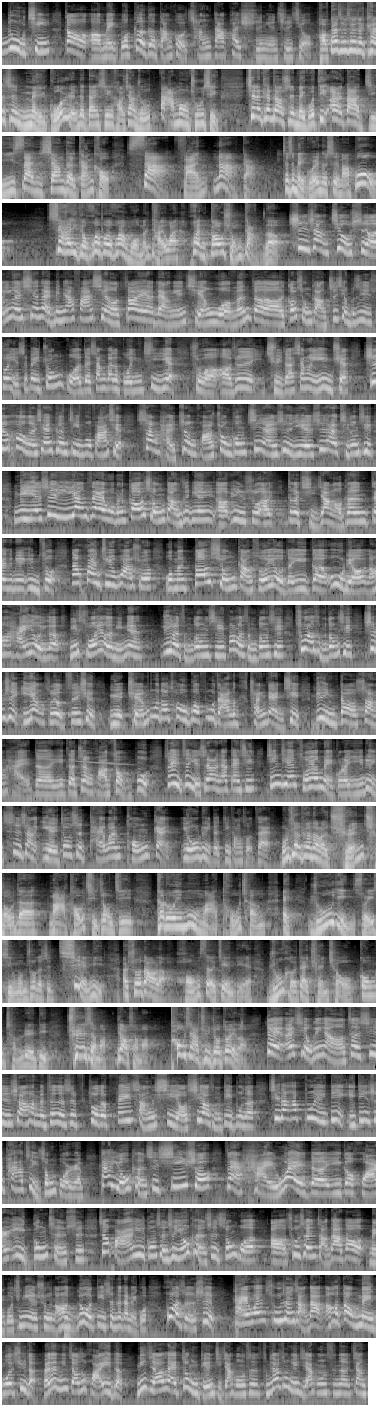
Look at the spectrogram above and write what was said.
入侵到呃美国各个港口，长达快十年之久。好，大家现在看是美国人的担心，好像如大梦初醒。现在看到是美国第二大集散箱的港口萨凡纳港，这是美国人的事吗？不。下一个会不会换我们台湾换高雄港了？事实上就是哦，因为现在被人家发现哦，在两年前我们的高雄港之前不是说也是被中国的相关的国营企业所呃就是取得相关营运权之后呢，现在更进一步发现上海振华重工竟然是也是它的起重机，也是一样在我们的高雄港这边呃运输啊这个起降哦跟在这边运作。那换句话说，我们高雄港所有的一个物流，然后还有。一个，你所有的里面运了什么东西，放了什么东西，出了什么东西，是不是一样？所有资讯也全部都透过复杂的传感器运到上海的一个振华总部，所以这也是让人家担心。今天所有美国的疑虑，事实上也就是台湾同感忧虑的地方所在。我们现在看到了全球的码头起重机。特洛伊木马屠城，哎，如影随形。我们说的是窃密，而说到了红色间谍如何在全球攻城略地，缺什么要什么，偷下去就对了。对，而且我跟你讲哦，这事实上他们真的是做的非常细哦，细到什么地步呢？细到他不一定一定是派他自己中国人，他有可能是吸收在海外的一个华裔工程师。这华裔工程师有可能是中国呃出生长大到美国去念书，然后落地生根在美国，或者是台湾出生长大然后到美国去的。反正你只要是华裔的，你只要在重点几家公司。什么叫重点几家公司呢？像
